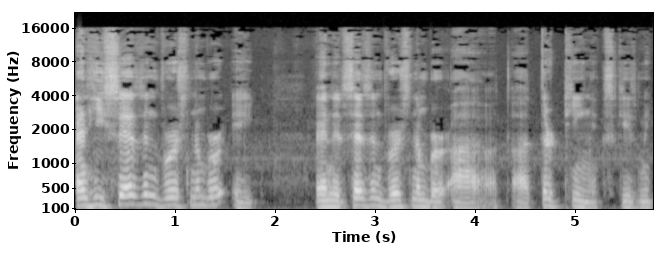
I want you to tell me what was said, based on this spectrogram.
and he says in verse number 8, and it says in verse number uh, uh, 13, excuse me,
